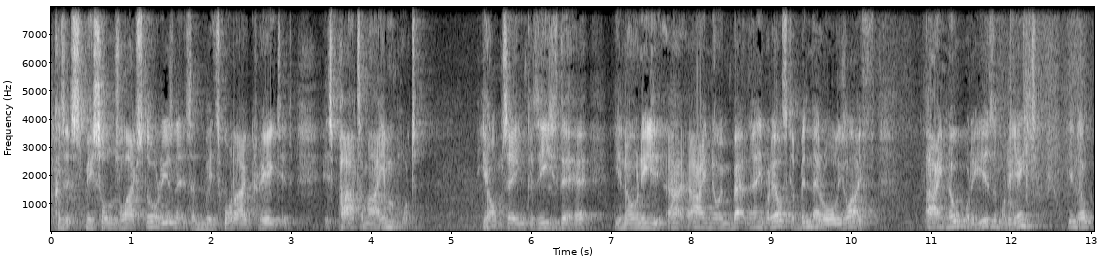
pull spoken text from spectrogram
Because it's my son's life story, isn't it? It's, a, Mm. it's what I've created. It's part of my input. You know what I'm saying? Because he's there, you know, and he, I, I know him better than anybody else. I've been there all his life. I know what he is and what he ain't. you know,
